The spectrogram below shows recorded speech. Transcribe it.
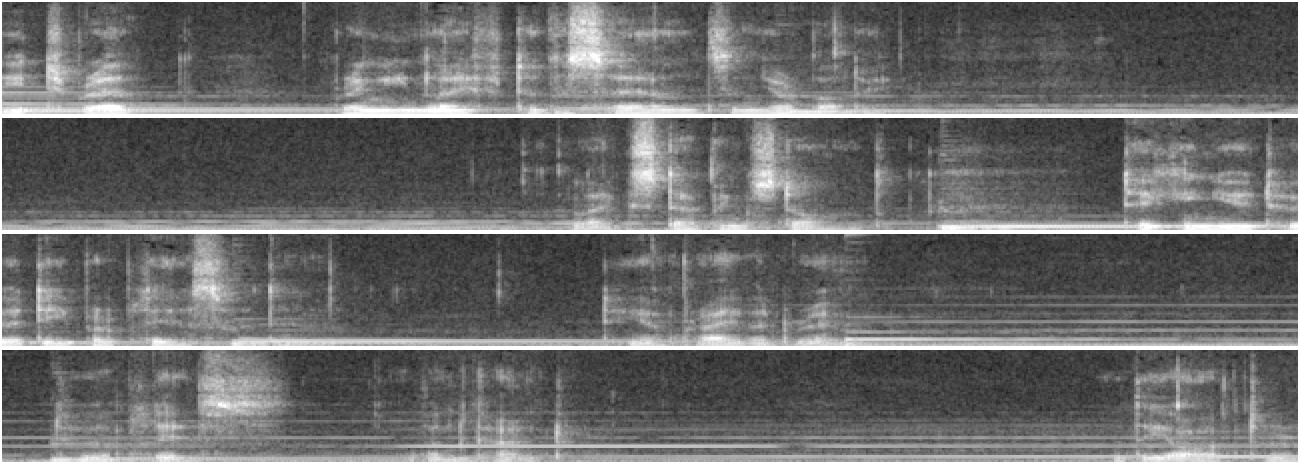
Each breath bringing life to the cells in your body, like stepping stones, taking you to a deeper place within, to your private room, to a place encounter with the author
